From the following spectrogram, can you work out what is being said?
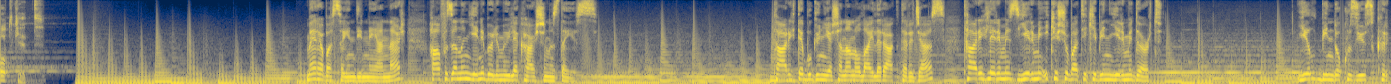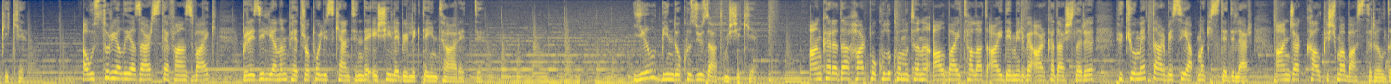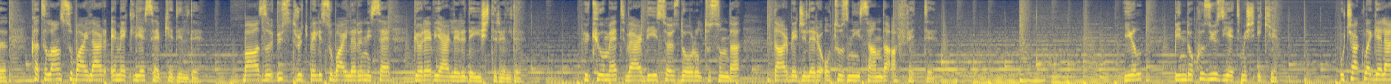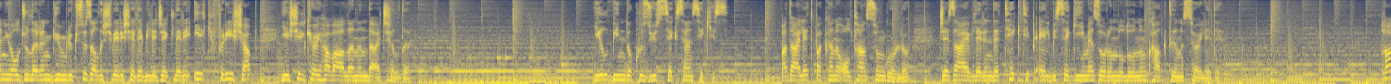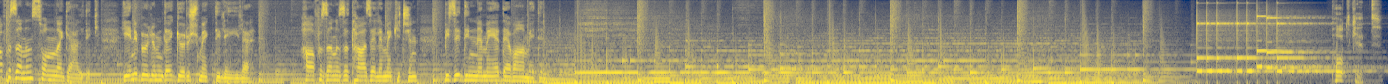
Podcast. Merhaba sayın dinleyenler. Hafızanın yeni bölümüyle karşınızdayız. Tarihte bugün yaşanan olayları aktaracağız. Tarihlerimiz 22 Şubat 2024. Yıl 1942. Avusturyalı yazar Stefan Zweig, Brezilya'nın Petropolis kentinde eşiyle birlikte intihar etti. Yıl 1962. Ankara'da Harp Okulu Komutanı Albay Talat Aydemir ve arkadaşları hükümet darbesi yapmak istediler. Ancak kalkışma bastırıldı. Katılan subaylar emekliye sevk edildi. Bazı üst rütbeli subayların ise görev yerleri değiştirildi. Hükümet verdiği söz doğrultusunda darbecileri 30 Nisan'da affetti. Yıl 1972. Uçakla gelen yolcuların gümrüksüz alışveriş edebilecekleri ilk free shop Yeşilköy Havaalanı'nda açıldı. Yıl 1988. Adalet Bakanı Oltan Sungurlu, cezaevlerinde tek tip elbise giyme zorunluluğunun kalktığını söyledi. Hafızanın sonuna geldik. Yeni bölümde görüşmek dileğiyle. Hafızanızı tazelemek için bizi dinlemeye devam edin. Podcast.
